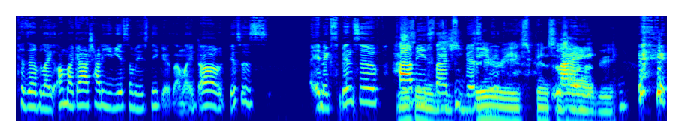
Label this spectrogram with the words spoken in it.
because they'll be like, "Oh my gosh, how do you get so many sneakers?" I'm like, "Dog, this is an expensive hobby It's an slash investment. Very expensive Like, hobby.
